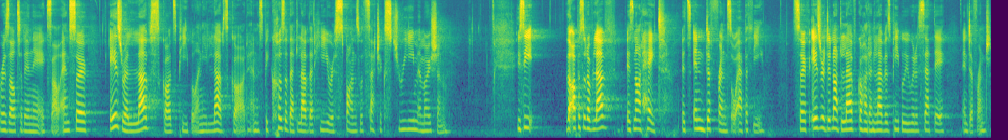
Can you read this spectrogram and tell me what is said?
resulted in their exile. And so Ezra loves God's people and he loves God. And it's because of that love that he responds with such extreme emotion. You see, the opposite of love is not hate, it's indifference or apathy. So if Ezra did not love God and love his people, he would have sat there indifferent,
